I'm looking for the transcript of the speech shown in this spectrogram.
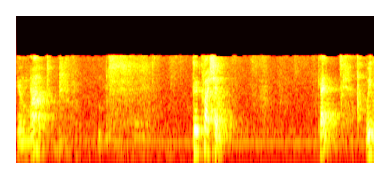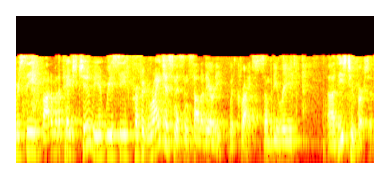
You're not. Good question. Okay? We receive, bottom of the page two, we receive perfect righteousness in solidarity with Christ. Somebody read uh, these two verses.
